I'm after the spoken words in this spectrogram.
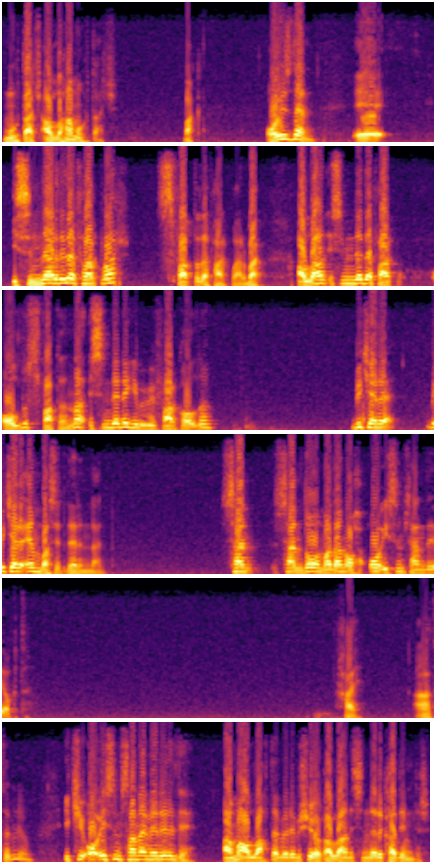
Muhtaç. Allah'a muhtaç. O yüzden e, isimlerde de fark var. Sıfatta da fark var. Bak. Allah'ın isminde de fark oldu sıfatında. İsimde ne gibi bir fark oldu? Bir kere bir kere en basitlerinden. Sen sen doğmadan o, o isim sende yoktu. Hay. Anlatabiliyor muyum? İki, o isim sana verildi. Ama Allah'ta böyle bir şey yok. Allah'ın isimleri kadimdir.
